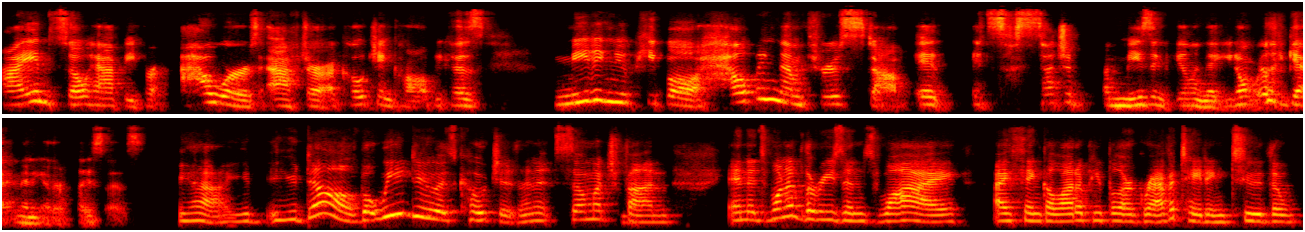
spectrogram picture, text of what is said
I am so happy for hours after a coaching call because meeting new people, helping them through stuff. It it's such an amazing feeling that you don't really get in many other places. Yeah, you you don't, but we do as coaches and it's so much mm. fun. And it's one of the reasons why I think a lot of people are gravitating to the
